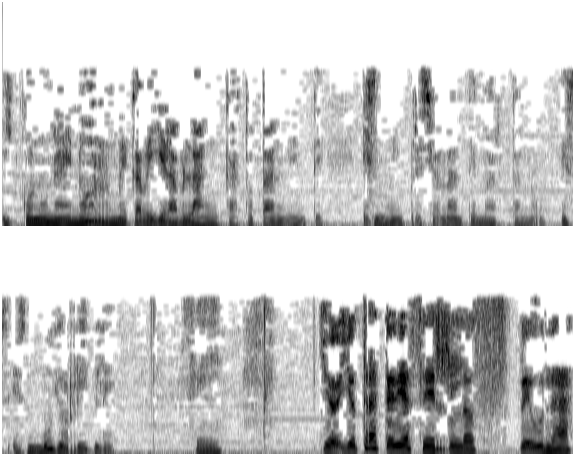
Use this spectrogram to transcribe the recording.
y con una enorme cabellera blanca totalmente. Es muy impresionante, Marta, ¿no? Es, es muy horrible. Sí. Yo, yo traté de hacerlos de una,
